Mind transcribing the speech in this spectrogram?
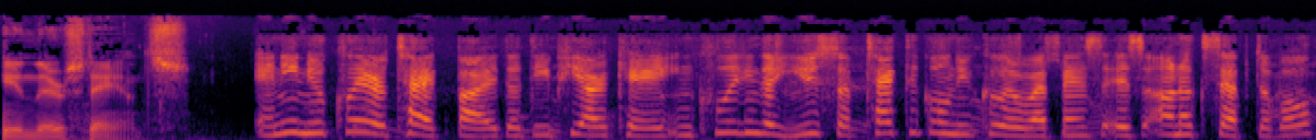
in their stance. Any nuclear attack by the DPRK, including the use of tactical nuclear weapons, is unacceptable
